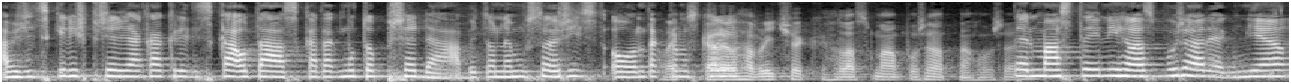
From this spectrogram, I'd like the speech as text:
a vždycky, když přijde nějaká kritická otázka, tak mu to předá, aby to nemusel říct on. Tak Ale tam stojí... Karel Havlíček hlas má pořád nahoře. Ten má stejný hlas pořád, jak měl,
